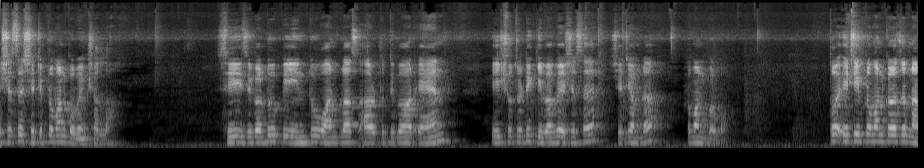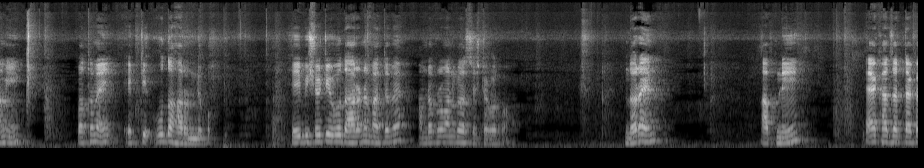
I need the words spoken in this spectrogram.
এসেছে সেটি প্রমাণ করব ইনশাল্লাহ C is to P into one plus R to the power N এই সূত্রটি কীভাবে এসেছে সেটি আমরা প্রমাণ করব। তো এটি প্রমাণ করার জন্য আমি প্রথমেই একটি উদাহরণ নেব। এই বিষয়টি উদাহরণের মাধ্যমে আমরা প্রমাণ করার চেষ্টা করব। ধরেন, আপনি এক হাজার টাকা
